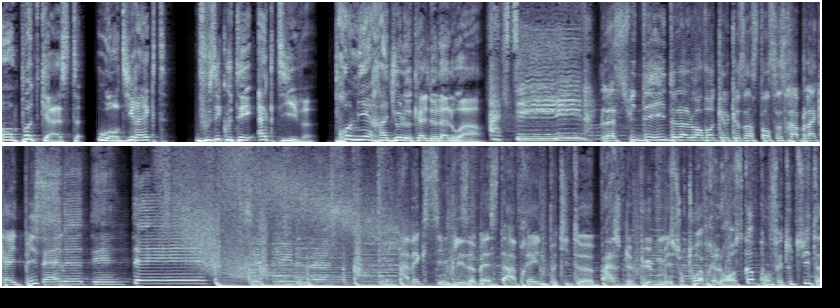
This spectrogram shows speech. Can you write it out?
En podcast ou en direct, vous écoutez Active, première radio locale de la Loire. Active. La suite des hits de la Loire dans quelques instants, ce sera Black Eyed Peas avec Simply the Best. Après une petite euh, page de pub, mais surtout après l'horoscope qu'on fait tout de suite.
